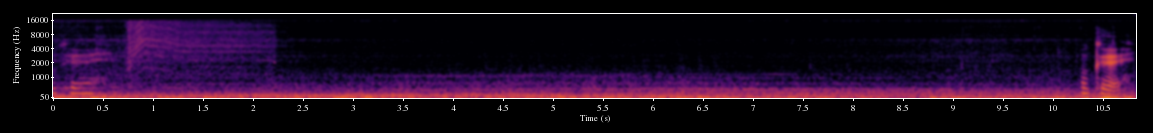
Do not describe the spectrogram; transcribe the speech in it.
Okay. Okay.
